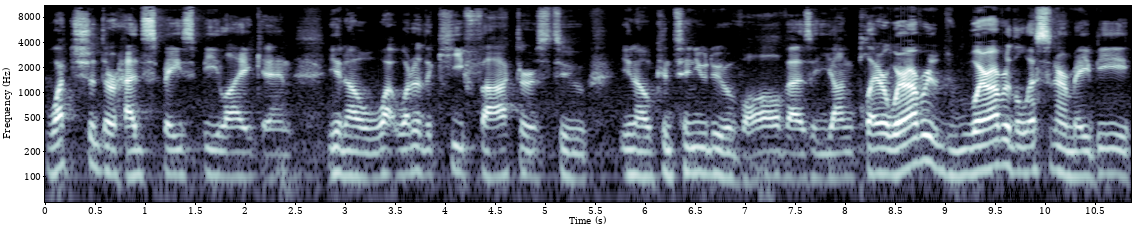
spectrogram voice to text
what should their headspace be like, and you know what what are the key factors to you know continue to evolve as a young player wherever wherever the listener may be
